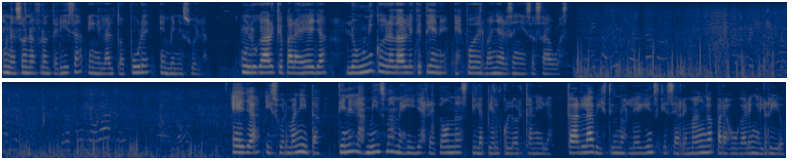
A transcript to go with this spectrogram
una zona fronteriza en el Alto Apure, en Venezuela. Un lugar que para ella lo único agradable que tiene es poder bañarse en esas aguas. Ella y su hermanita tienen las mismas mejillas redondas y la piel color canela. Carla viste unos leggings que se arremanga para jugar en el río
